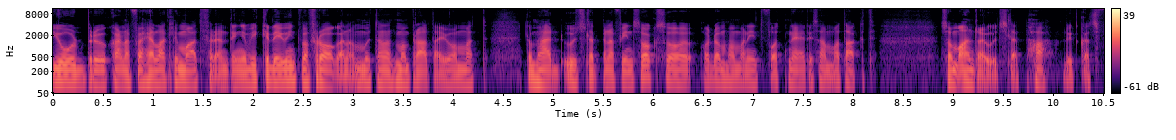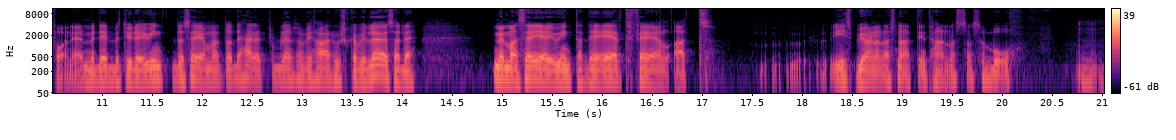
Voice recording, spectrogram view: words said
jordbrukarna för hela klimatförändringen, vilket det ju inte var frågan om, utan att man pratar ju om att de här utsläppen finns också och de har man inte fått ner i samma takt som andra utsläpp har lyckats få ner. Men det betyder ju inte, då säger man att det här är ett problem som vi har, hur ska vi lösa det? Men man säger ju inte att det är ert fel att isbjörnarna snart inte har någonstans att bo. Mm.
